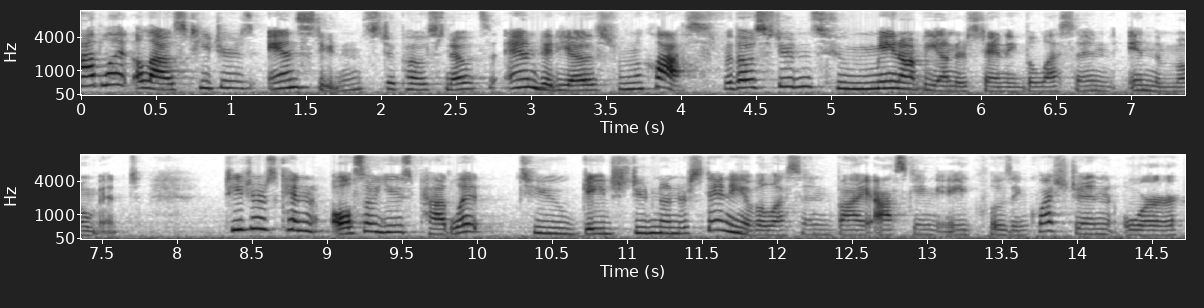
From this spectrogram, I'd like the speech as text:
Padlet allows teachers and students to post notes and videos from the class for those students who may not be understanding the lesson in the moment. Teachers can also use Padlet to gauge student understanding of a lesson by asking a closing question or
